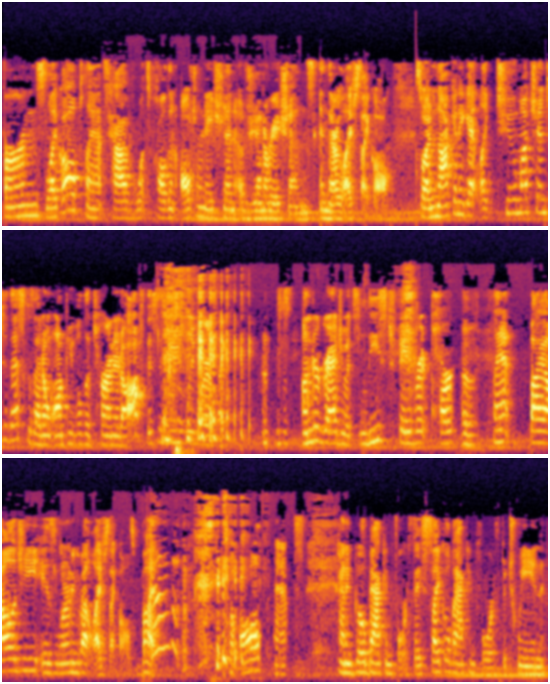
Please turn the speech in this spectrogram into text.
ferns, like all plants, have what's called an alternation of generations in their life cycle. So I'm not going to get like too much into this because I don't want people to turn it off. This is usually where like this is undergraduates' least favorite part of plant biology is learning about life cycles. But oh. so all plants kind of go back and forth. They cycle back and forth between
